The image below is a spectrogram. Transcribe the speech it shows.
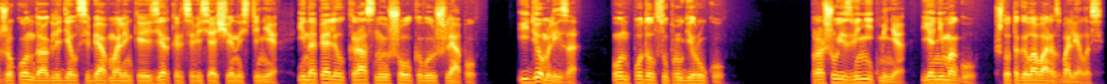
Джокондо оглядел себя в маленькое зеркальце, висящее на стене, и напялил красную шелковую шляпу. «Идем, Лиза. Он подал супруге руку. Прошу извинить меня, я не могу. Что-то голова разболелась.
